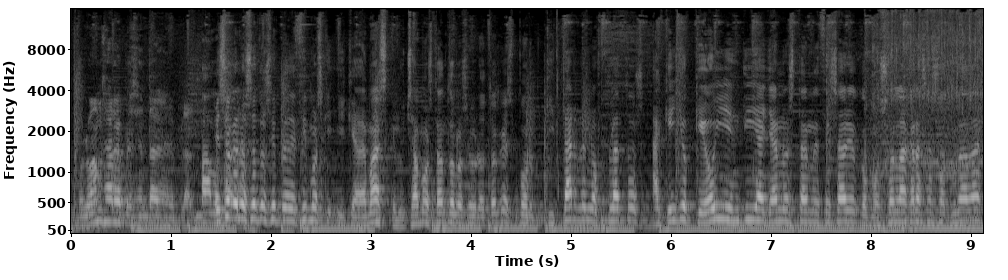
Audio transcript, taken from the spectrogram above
pues lo vamos a representar en el plato. Eso que nosotros siempre decimos y que además que luchamos tanto los eurotoques por quitar de los platos aquello que hoy en día ya no es tan necesario como son las grasas saturadas,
